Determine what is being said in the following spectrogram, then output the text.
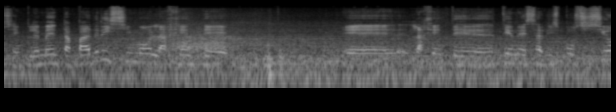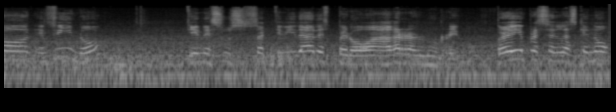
se implementa padrísimo, la gente, eh, la gente tiene esa disposición, en fin, ¿no? Tiene sus actividades, pero agarran un ritmo. Pero hay empresas en las que no.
